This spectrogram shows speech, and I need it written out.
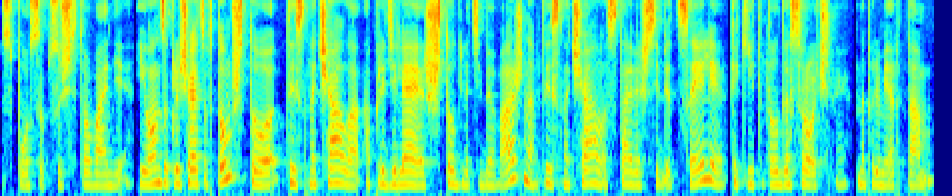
способ существования. И он заключается в том, что ты сначала определяешь, что для тебя важно, ты сначала ставишь себе цели какие-то долгосрочные, например, там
